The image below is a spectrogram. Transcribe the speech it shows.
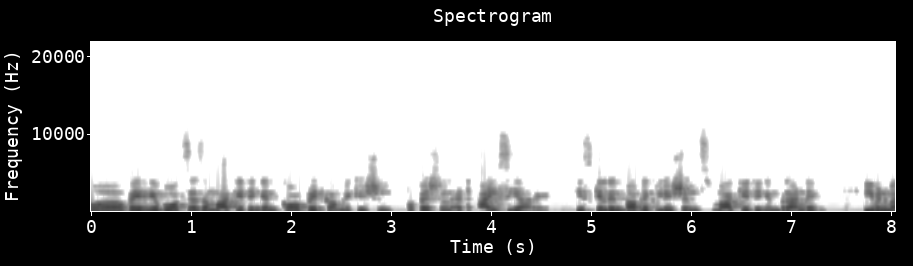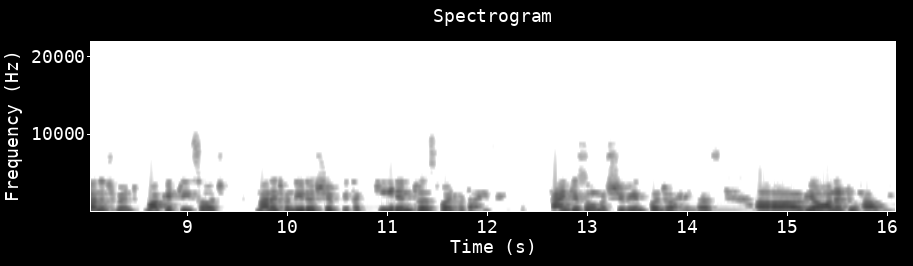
uh, where he works as a marketing and corporate communication professional at ICRA. He's skilled in public relations, marketing and branding, event management, market research, management leadership with a keen interest for advertising. Thank you so much, Shivin, for joining us. Uh, we are honored to have you.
